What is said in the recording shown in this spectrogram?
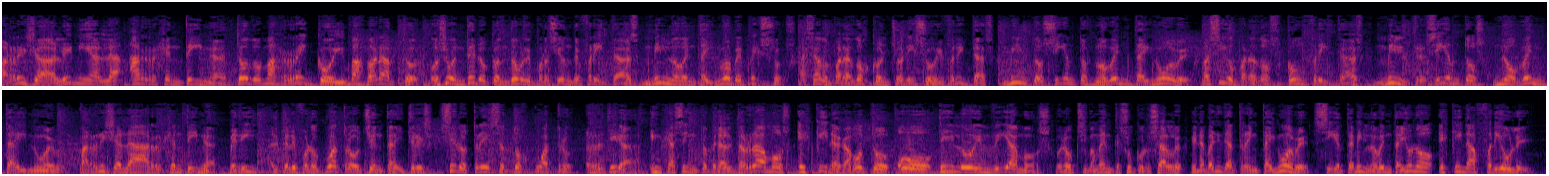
Parrilla a leña La Argentina. Todo más rico y más barato. Pollo entero con doble porción de fritas, 1099 pesos. Asado para dos con chorizo y fritas, 1299. Vacío para dos con fritas, 1399. Parrilla La Argentina. Pedí al teléfono 483-0324. Retira en Jacinto Peralta Ramos, esquina Gaboto o te lo enviamos. Próximamente sucursal en Avenida 39, 7091, esquina Friuli.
